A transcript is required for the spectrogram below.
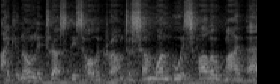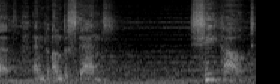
I can only trust this holocron to someone who has followed my path and understands. Seek out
